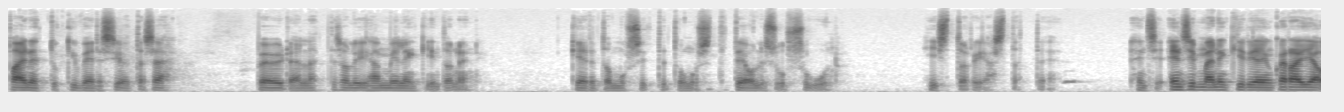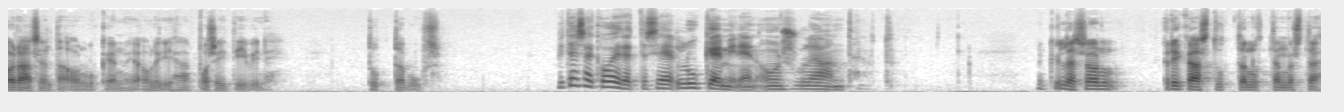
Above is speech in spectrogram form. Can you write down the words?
painettukin versio tässä pöydällä, että se oli ihan mielenkiintoinen kertomus sitten tuommoisesta teollisuussuvun historiasta. Että ensi, ensimmäinen kirja, jonka Raija Oraselta on lukenut ja oli ihan positiivinen tuttavuus. Mitä sä koet, että se lukeminen on sulle antanut? No kyllä se on rikastuttanut tämmöistä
